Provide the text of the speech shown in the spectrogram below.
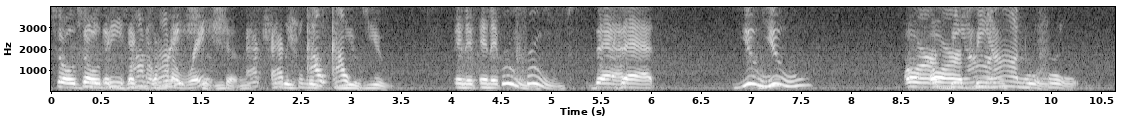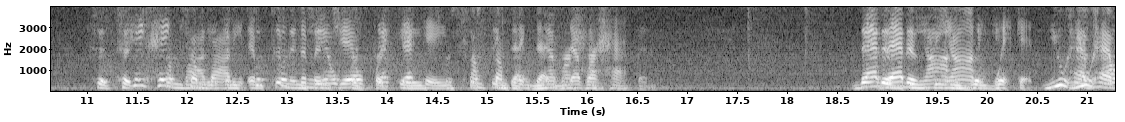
So, so the, exoneration actually, actually out, out you. you. And it, and proves, it proves that, that you, you are, are beyond, beyond cruel. cruel to, to take, take somebody, somebody and put them in jail for decades for something that never happened. That is, that is beyond, beyond wicked. wicked. You have, you have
